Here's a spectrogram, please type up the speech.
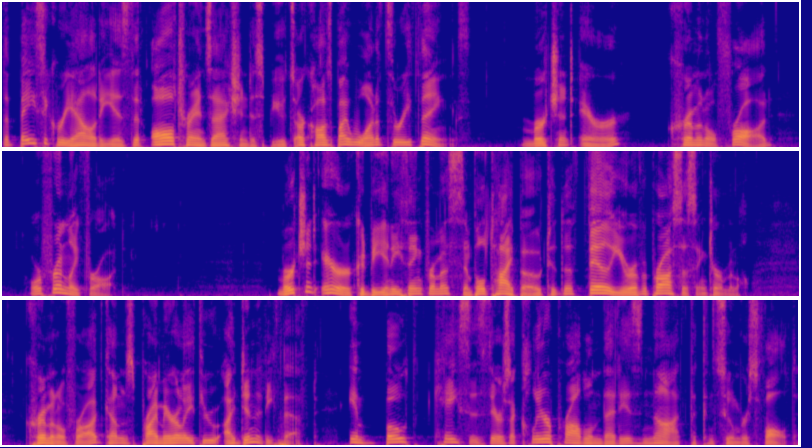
the basic reality is that all transaction disputes are caused by one of three things merchant error, criminal fraud, or friendly fraud. Merchant error could be anything from a simple typo to the failure of a processing terminal. Criminal fraud comes primarily through identity theft. In both cases, there's a clear problem that is not the consumer's fault,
